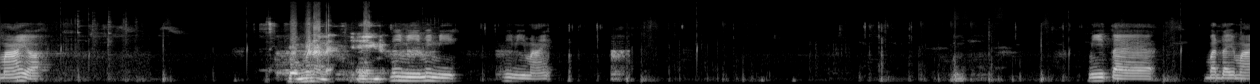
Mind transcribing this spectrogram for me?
ไม้เหรอ รวมไม่นั่นแหละที่เองไม่มีไม่มี ไม่มีไม้มีแต่บันไดไม้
